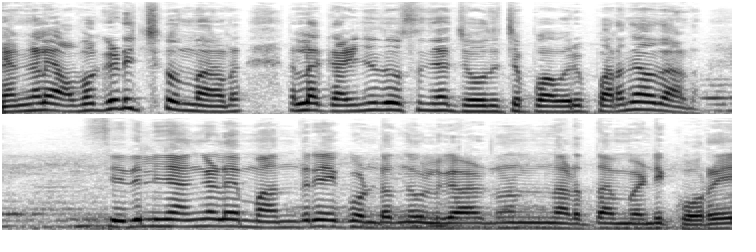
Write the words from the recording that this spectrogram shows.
ഞങ്ങളെ അവഗണിച്ചു എന്നാണ്. അല്ല കഴിഞ്ഞ ദിവസം ഞാൻ ചോദിച്ചപ്പോൾ അവർ പറഞ്ഞതാണ്. ഇതിൽ ഞങ്ങൾ മന്ത്രിയെ കൊണ്ടുവന്ന് ഉദ്ഘാടനം നടത്താൻ വേണ്ടി കുറേ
